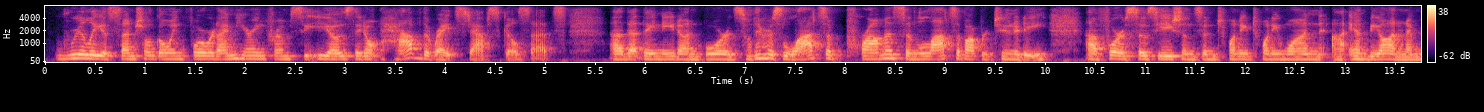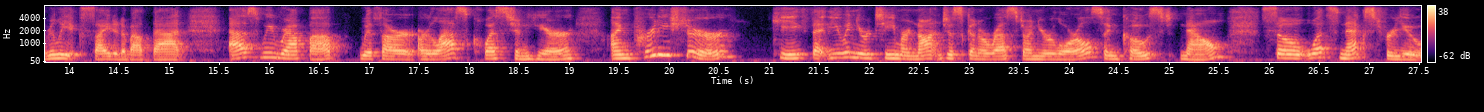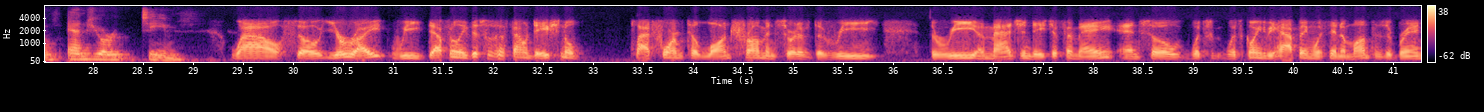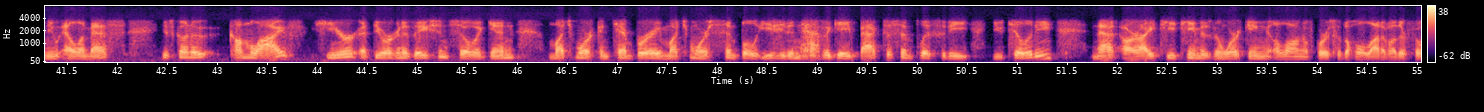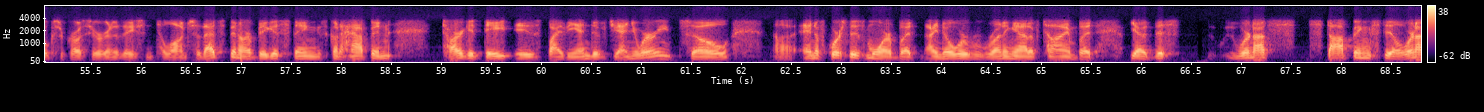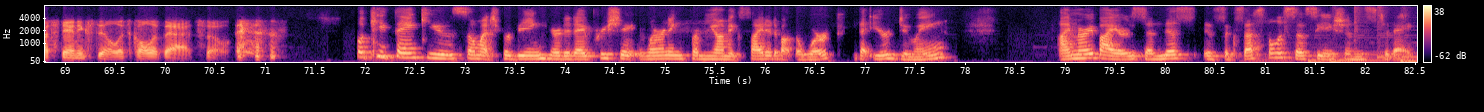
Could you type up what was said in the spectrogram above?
really essential going forward. I'm hearing from CEOs they don't have the right staff skill sets. Uh, that they need on board. So there is lots of promise and lots of opportunity uh, for associations in 2021 uh, and beyond. And I'm really excited about that. As we wrap up with our, our last question here, I'm pretty sure Keith, that you and your team are not just going to rest on your laurels and coast now. So, what's next for you and your team? Wow. So you're right. We definitely this was a foundational platform to launch from and sort of the re the reimagined HFMA. And so what's what's going to be happening within a month is a brand new LMS is going to come live here at the organization. So again, much more contemporary, much more simple, easy to navigate, back to simplicity, utility. And that our IT team has been working along, of course, with a whole lot of other folks across the organization to launch. So that's been our biggest thing. It's going to happen target date is by the end of January. So, uh, and of course, there's more, but I know we're running out of time. But yeah, this we're not stopping still. We're not standing still. Let's call it that. So. Well, Keith, thank you so much for being here today. Appreciate learning from you. I'm excited about the work that you're doing. I'm Mary Byers, and this is Successful Associations Today.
